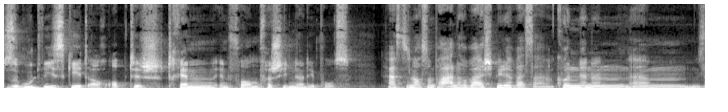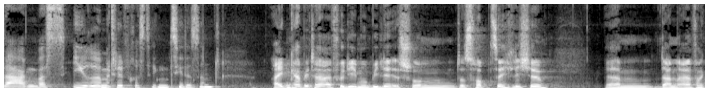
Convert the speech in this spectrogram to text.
so gut wie es geht auch optisch trennen in Form verschiedener Depots. Hast du noch so ein paar andere Beispiele, was Kundinnen ähm, sagen, was ihre mittelfristigen Ziele sind? Eigenkapital für die Immobilie ist schon das Hauptsächliche. Ähm, dann einfach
